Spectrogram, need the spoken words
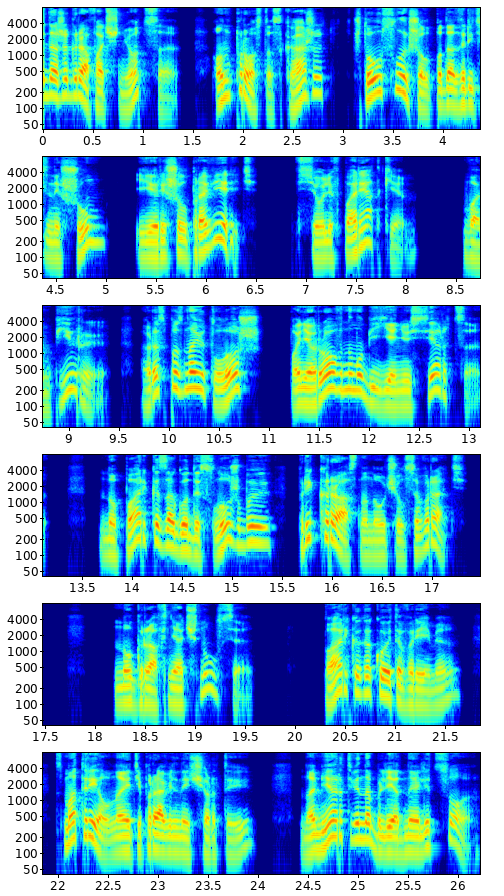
даже граф очнется, он просто скажет, что услышал подозрительный шум и решил проверить, все ли в порядке. Вампиры распознают ложь по неровному биению сердца, но Парька за годы службы прекрасно научился врать. Но граф не очнулся. Парька какое-то время смотрел на эти правильные черты, на мертвенно-бледное лицо.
